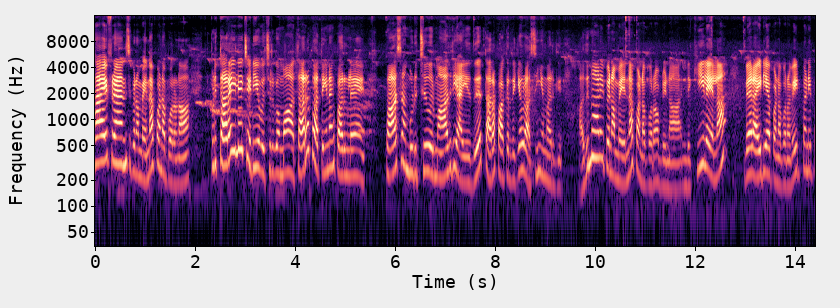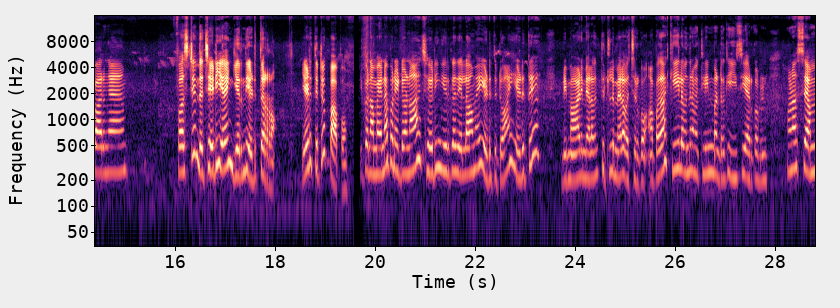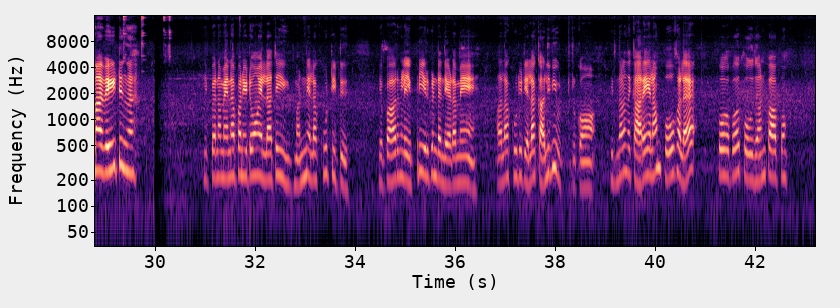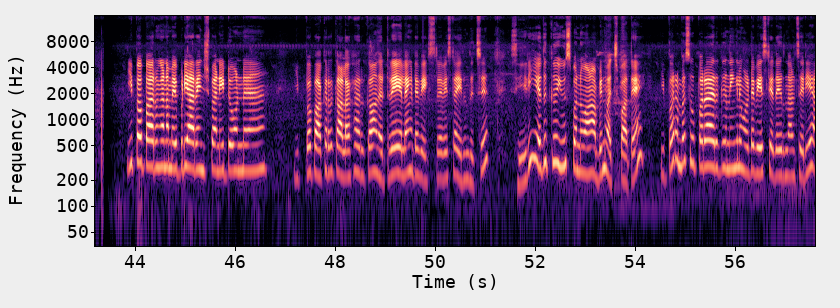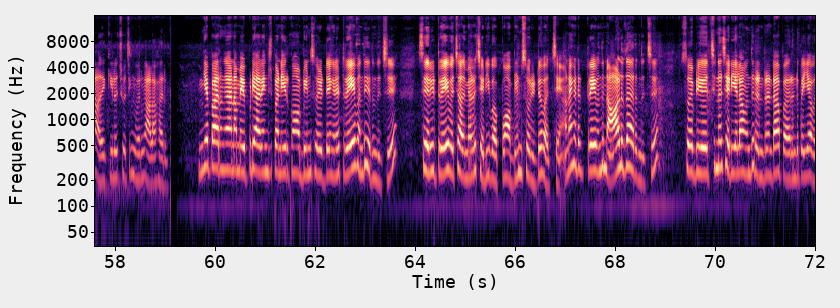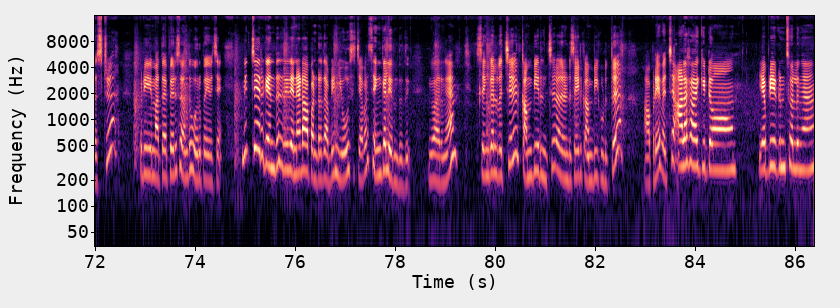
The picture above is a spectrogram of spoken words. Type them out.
Hi friends இப்போ நம்ம என்ன பண்ண போகிறோன்னா இப்படி தரையிலே செடியை வச்சுருக்கோமா? தரை பார்த்தீங்கன்னா பாருங்களேன் பாசம் முடிச்சு ஒரு மாதிரி ஆயிடுது தரை பார்க்குறதுக்கே ஒரு அசிங்கமாக இருக்குது அதனால இப்போ நம்ம என்ன பண்ண போகிறோம் அப்படின்னா இந்த கீழேயெல்லாம் வேறு ஐடியா பண்ண போகிறோம் வெயிட் பண்ணி பாருங்கள் ஃபஸ்ட்டு இந்த செடியை இங்கேருந்து எடுத்துடுறோம். எடுத்துட்டு பார்ப்போம். இப்போ நம்ம என்ன பண்ணிட்டோம்னா செடிங்க இருக்கிறது எல்லாமே எடுத்துட்டோம். எடுத்து இப்படி மாடி மேலே வந்து திட்டில் மேலே வச்சுருக்கோம். அப்போ தான் கீழே வந்து நம்ம க்ளீன் பண்ணுறதுக்கு ஈஸியாக இருக்கும் அப்படின்னு. ஆனால் செம்ம வெயிட்டுங்க இப்போ நம்ம என்ன பண்ணிட்டோம்? எல்லாத்தையும் மண் எல்லாம் கூட்டிட்டு இங்கே பாருங்களேன் எப்படி இருக்குன்ட்டு அந்த இடமே. அதெல்லாம் கூட்டிட்டு எல்லாம் கழுவி விட்டுருக்கோம். இருந்தாலும் அந்த கரையெல்லாம் போகலை. போக போக போகுதான்னு பார்ப்போம். இப்போ பாருங்கள் நம்ம எப்படி அரேஞ்ச் பண்ணிட்டோன்னு இப்போ பார்க்குறதுக்கு அழகாக இருக்கா? அந்த ட்ரே எல்லாம் என்கிட்ட வேஸ்ட் வேஸ்ட்டாக இருந்துச்சு. சரி எதுக்கு யூஸ் பண்ணுவான் அப்படின்னு வச்சு பார்த்தேன். இப்போ ரொம்ப சூப்பராக இருக்குது நீங்களும் உங்கள்கிட்ட வேஸ்ட் எது இருந்தாலும் சரி அதை கீழே வச்சு வச்சு இங்கே வருங்க அழகாக இருக்குது இங்கே பாருங்கள் நம்ம எப்படி அரேஞ்ச் பண்ணியிருக்கோம் அப்படின்னு சொல்லிட்டு எங்கள்கிட்ட ட்ரே வந்து இருந்துச்சு. சரி ட்ரே வச்சு அது மேலே செடி வைப்போம் அப்படின்னு சொல்லிட்டு வச்சேன். ஆனால் எங்கள்கிட்ட ட்ரே வந்து நாலு தான் இருந்துச்சு. ஸோ இப்படி சின்ன செடியெல்லாம் வந்து ரெண்டு ரெண்டாக இப்போ ரெண்டு பையாக வச்சுட்டு இப்படி மற்ற பெருசை வந்து ஒரு பை வச்சேன். மிச்சம் இருக்க எந்த இது என்னடா பண்ணுறது அப்படின்னு யோசிச்சு அப்புறம் செங்கல் இருந்தது. இங்கே பாருங்க செங்கல் வச்சு கம்பி இருந்துச்சு. அது ரெண்டு சைடு கம்பி கொடுத்து அப்படியே வச்சு அழகாக்கிட்டோம். எப்படி இருக்குன்னு சொல்லுங்கள்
